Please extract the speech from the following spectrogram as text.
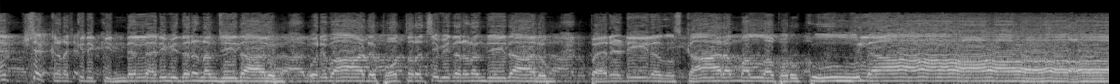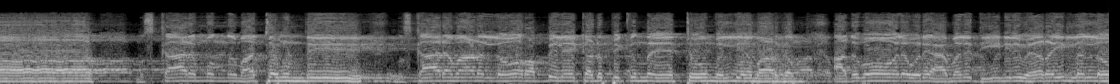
ലക്ഷക്കണക്കിന് കിൻഡൽ അരി വിതരണം ചെയ്താലും ഒരുപാട് പോത്തിറച്ചി വിതരണം ചെയ്താലും പരടിയിലെ നിസ്കാരം അല്ല പൊറുക്കൂല. നിസ്കാരം ഒന്ന് മാറ്റമുണ്ട്. നിസ്കാരമാണല്ലോ റബ്ബിലേക്ക് അടുപ്പിക്കുന്ന ഏറ്റവും വലിയ മാർഗം. അതുപോലെ ഒരു അമൽ ദീനിന് വേറെ ഇല്ലല്ലോ.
